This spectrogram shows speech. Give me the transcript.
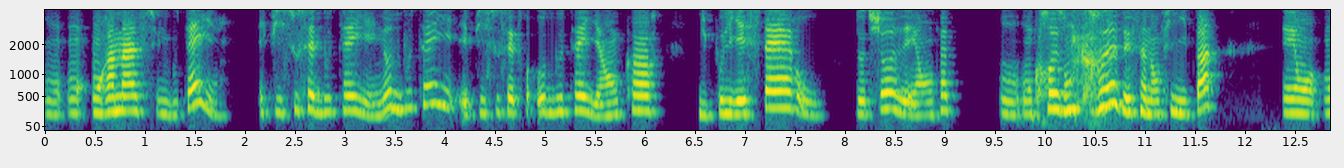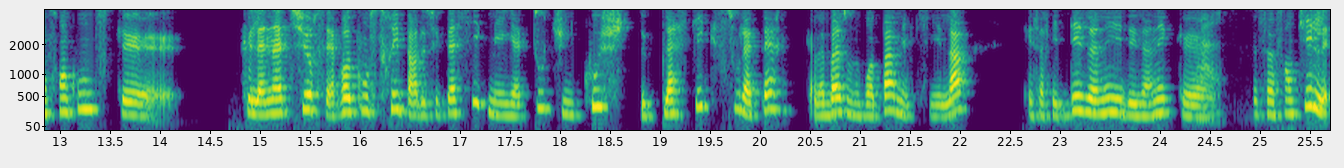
on ramasse une bouteille et puis sous cette bouteille, il y a une autre bouteille. Et puis sous cette autre bouteille, il y a encore du polyester ou d'autres choses. Et en fait, on, creuse, on creuse et ça n'en finit pas. Et on, se rend compte que, que la nature s'est reconstruite par-dessus le plastique, mais il y a toute une couche de plastique sous la terre qu'à la base on ne voit pas, mais qui est là. Et ça fait des années et des années que, ça s'empile.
